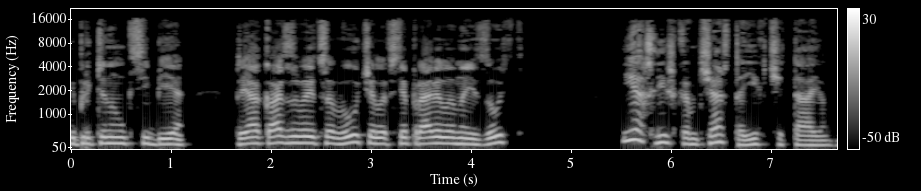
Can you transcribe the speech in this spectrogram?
и притянул к себе. «Ты, оказывается, выучила все правила наизусть?» «Я слишком часто их читаю».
